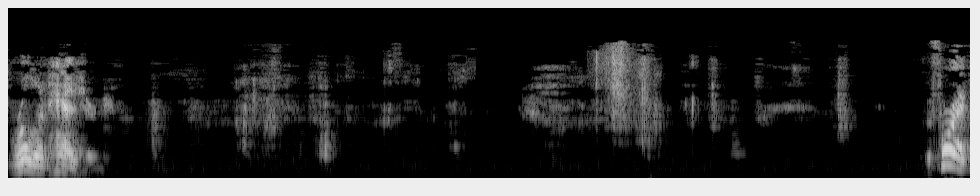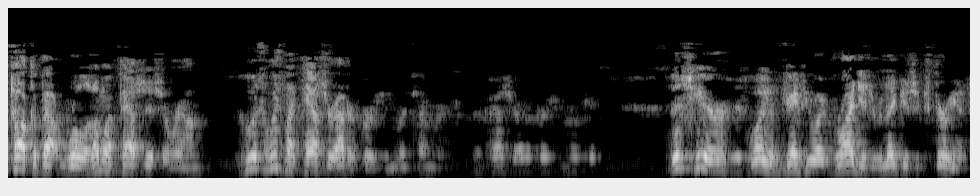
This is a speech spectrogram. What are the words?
Rowland Hazard. Before I talk about Rowland, I'm going to pass this around. Who's, who's my passer outer person? You want somewhere? Uh, passer outer person? Okay. This here is William James. He wrote Varieties of Religious Experience.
